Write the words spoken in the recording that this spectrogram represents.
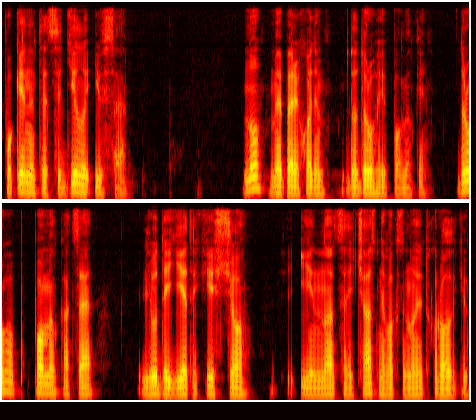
покинете це діло і все. Ну, ми переходимо до другої помилки. Друга помилка це люди є такі, що і на цей час не вакцинують кроликів.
